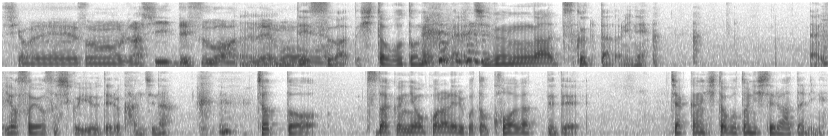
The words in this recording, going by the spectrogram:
しかもねその「らしいですわ」ってね、うんもう。ですわって人ごとねこれ。自分が作ったのにね。なんかよそよそしく言うてる感じな。ちょっと津田君に怒られることを怖がってて若干人ごとにしてるあたりね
